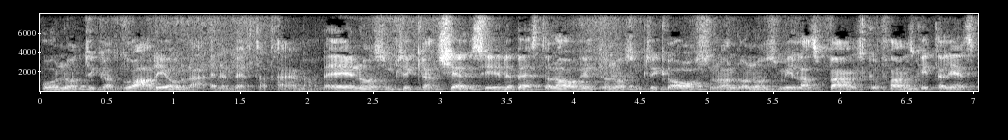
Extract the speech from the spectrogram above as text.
Och någon tycker att Guardiola är den bästa tränaren. Det är någon som tycker att Chelsea är det bästa laget och någon som tycker Arsenal och någon som gillar spansk och fransk och italiensk.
